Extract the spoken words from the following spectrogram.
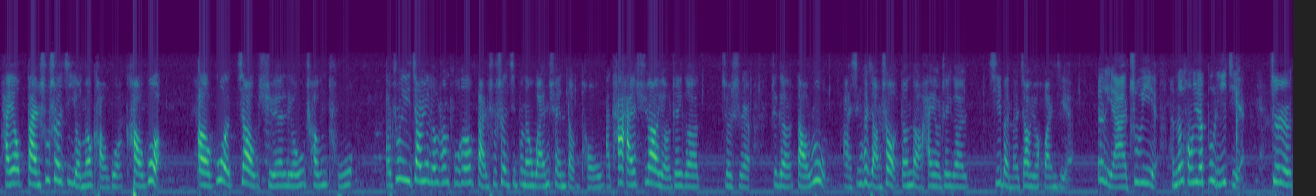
还有板书设计有没有考过？考过，考过教学流程图。呃，注意教学流程图和板书设计不能完全等同啊，它还需要有这个就是这个导入啊、新课讲授等等，还有这个基本的教学环节。这里啊，注意很多同学不理解，就是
